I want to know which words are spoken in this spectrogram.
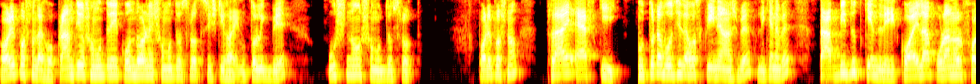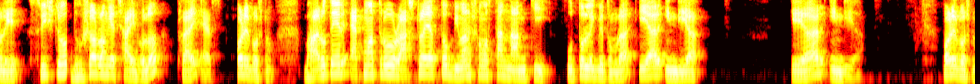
পরের প্রশ্ন দেখো, ক্রান্তীয় সমুদ্রে কোন ধরনের সমুদ্র স্রোত সৃষ্টি হয়? উত্তর লিখবে, উষ্ণ সমুদ্র স্রোত পরের প্রশ্ন, ফ্লাই অ্যাস কি? উত্তরটা বলছি দেখো স্ক্রিনে আসবে, লিখে নেবে। তাপবিদ্যুৎ কেন্দ্রে কয়লা পোড়ানোর ফলে সৃষ্ট ধূসর রঙের ছাই হলো ফ্লাই অ্যাস পরের প্রশ্ন, ভারতের একমাত্র রাষ্ট্রায়ত্ত বিমান সংস্থার নাম কি? উত্তর লিখবে তোমরা, এয়ার ইন্ডিয়া। এয়ার ইন্ডিয়া। পরের প্রশ্ন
